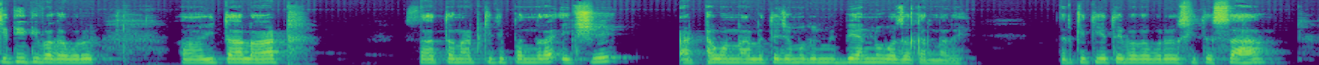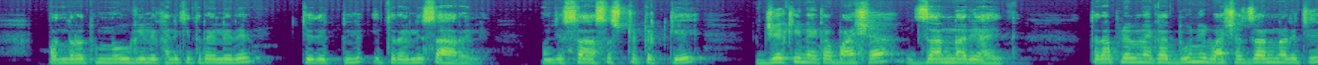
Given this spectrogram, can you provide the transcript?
किती ती बघा बरं? इथं आलं आठ. सात आणि आठ किती? पंधरा. एकशे अठ्ठावन्न आलं. त्याच्यामधून मी ब्याण्णव वजा करणार आहे. तर किती येते बघा बरं? इथं सहा. पंधरातून नऊ गेले खाली किती राहिले रे? ते देखील इथं राहिले सहा राहिले. म्हणजे सहासष्ट टक्के जे की नाही का भाषा जाणणारे आहेत. तर आपल्याला नाही का दोन्ही भाषा जाणणाऱ्याची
